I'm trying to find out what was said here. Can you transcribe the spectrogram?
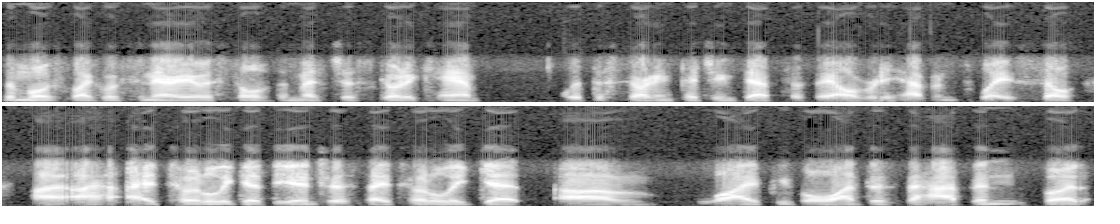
the most likely scenario is still that the Mets just go to camp with the starting pitching depth that they already have in place. So I, I, I totally get the interest. I totally get um, why people want this to happen, but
